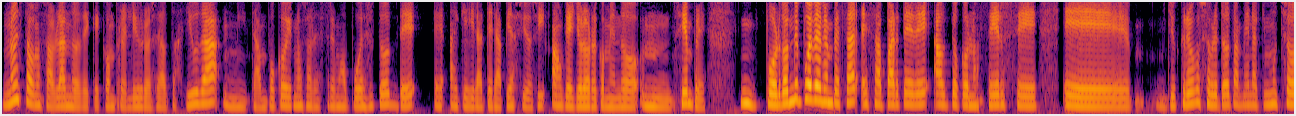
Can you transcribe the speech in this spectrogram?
no estamos hablando de que compren libros de autoayuda, ni tampoco irnos al extremo opuesto de eh, hay que ir a terapia sí o sí, aunque yo lo recomiendo mm, siempre. ¿Por dónde pueden empezar esa parte de autoconocerse? Eh, yo creo que sobre todo también aquí mucho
